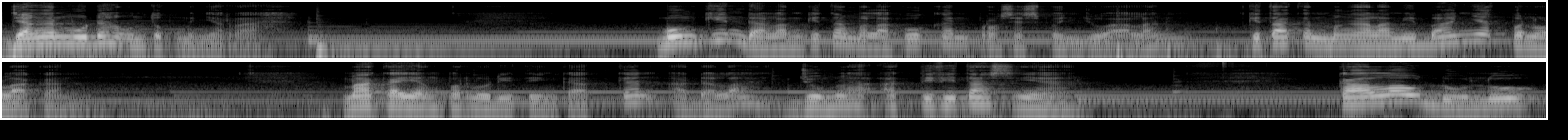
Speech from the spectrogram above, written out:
Jangan mudah untuk menyerah Mungkin dalam kita melakukan proses penjualan, kita akan mengalami banyak penolakan. Maka yang perlu ditingkatkan adalah jumlah aktivitasnya. Kalau dulu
